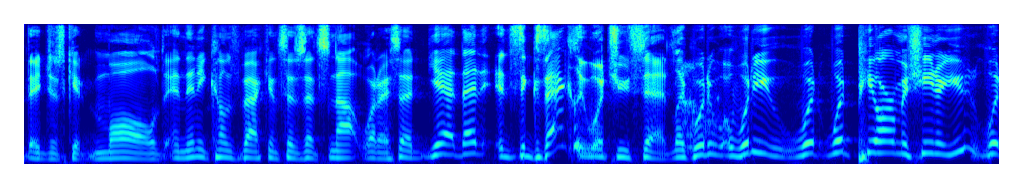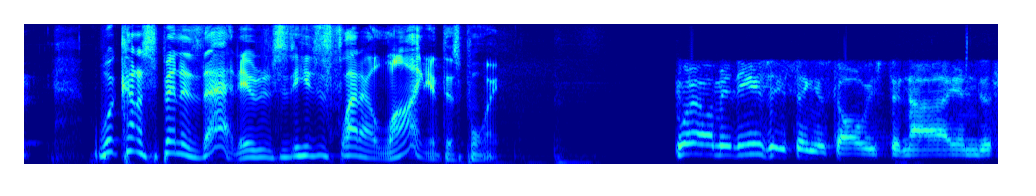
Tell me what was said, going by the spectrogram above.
they just get mauled, and then he comes back and says that's not what I said. Yeah, that it's exactly what you said. Like, what what do you what what PR machine are you what what kind of spin is that? Was he's just flat out lying at this point. Well, I mean, the easiest thing is to always deny and just.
